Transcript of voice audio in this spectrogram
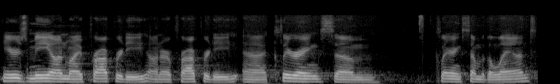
here's me on my property, on our property, uh, clearing, some, clearing some of the land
